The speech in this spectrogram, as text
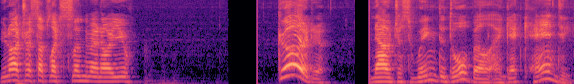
You're not dressed up like Slenderman, are you? Good! Now just ring the doorbell and get candy.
